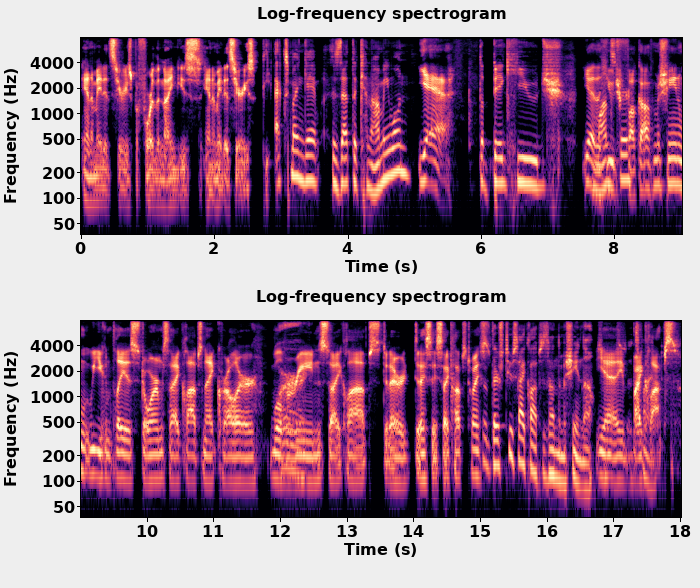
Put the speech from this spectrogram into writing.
animated series before the '90s animated series. The X Men game is that the Konami one? Yeah, The big, huge. yeah, the Monster? huge fuck off machine. You can play as Storm, Cyclops, Nightcrawler, Wolverine, Cyclops. Did I did I say Cyclops twice? There's two Cyclopses on the machine though. so Yeah, it's- it's fine.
